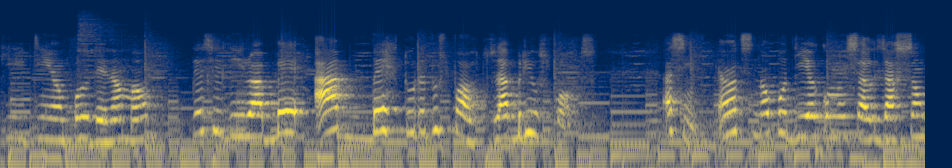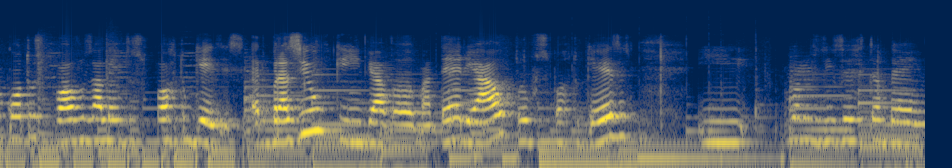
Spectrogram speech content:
que tinham poder na mão decidiram a abertura dos portos, abrir os portos. Assim, antes não podia comercialização contra os povos além dos portugueses. Era o Brasil que enviava material para os portugueses e vamos dizer também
